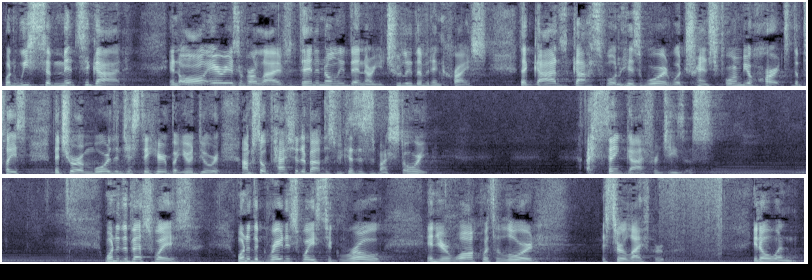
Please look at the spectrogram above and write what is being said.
When we submit to God, in all areas of our lives, then and only then are you truly living in Christ. That God's gospel and his word will transform your heart to the place that you are more than just a hearer, but you're a doer. I'm so passionate about this because this is my story. I thank God for Jesus. One of the best ways, one of the greatest ways to grow in your walk with the Lord is through a life group. You know, when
